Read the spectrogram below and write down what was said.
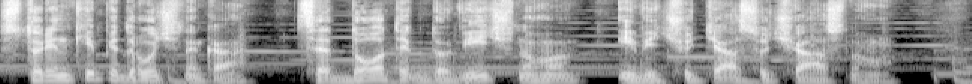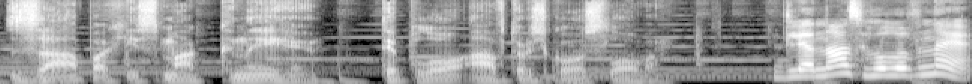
Сторінки підручника це дотик до вічного і відчуття сучасного, запах і смак книги, тепло авторського слова. Для нас головне,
